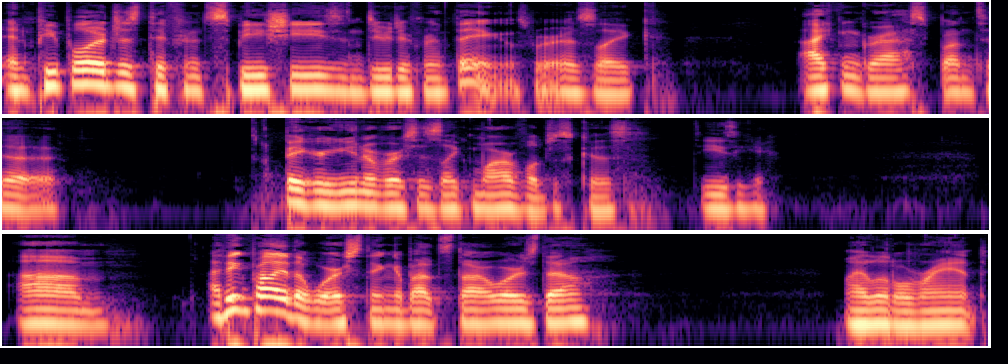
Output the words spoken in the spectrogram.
and people are just different species and do different things. Whereas, like, I can grasp onto bigger universes like Marvel just because it's easy. Um, I think probably the worst thing about Star Wars, though, my little rant,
